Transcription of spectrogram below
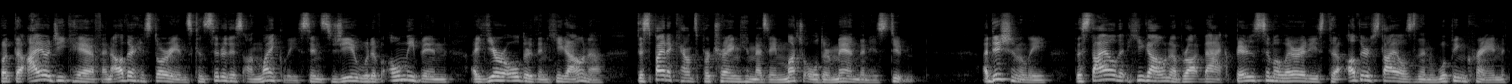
but the IOGKF and other historians consider this unlikely since Ji would have only been a year older than Higaonna, despite accounts portraying him as a much older man than his student. Additionally, the style that Higaonna brought back bears similarities to other styles than whooping crane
